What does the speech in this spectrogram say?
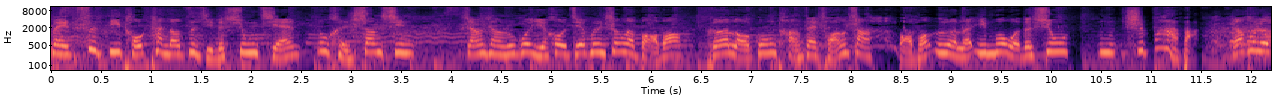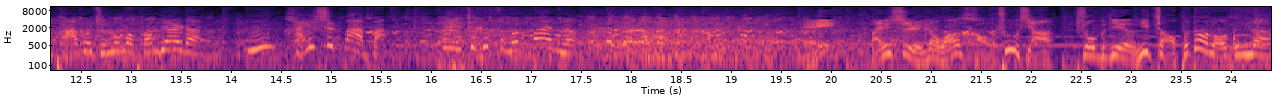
每次低头看到自己的胸前都很伤心，想想如果以后结婚生了宝宝，和老公躺在床上，宝宝饿了，一摸我的胸，嗯，是爸爸，然后又爬过去摸摸旁边的，嗯，还是爸爸。哎，这可怎么办呢？哎，凡事要往好处想，说不定你找不到老公呢。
